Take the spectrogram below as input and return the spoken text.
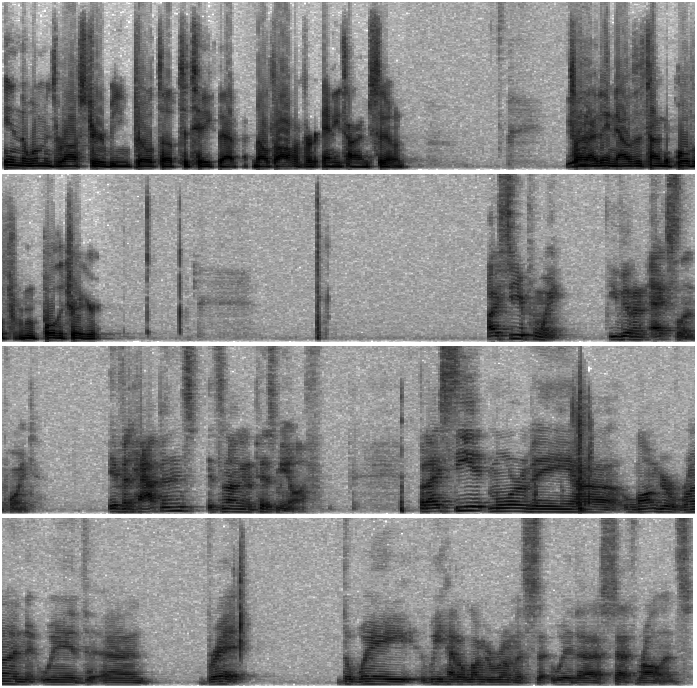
in the women's roster being built up to take that belt off of her anytime soon. You So I think now's the time to pull the pull the trigger. I see your point. You've got an excellent point. If it happens, it's not going to piss me off. But I see it more of a uh, longer run with uh, Britt, the way we had a longer run with with uh, Seth Rollins.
